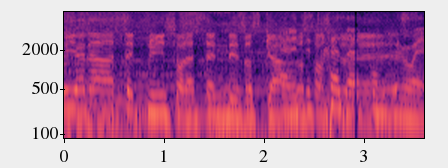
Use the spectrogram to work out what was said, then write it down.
Rihanna, cette nuit sur la scène des Oscars. Elle Los était très attendue, ouais.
